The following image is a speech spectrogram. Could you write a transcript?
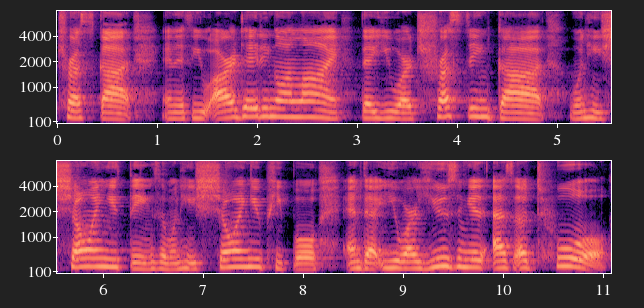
trust God. And if you are dating online, that you are trusting God when He's showing you things and when He's showing you people, and that you are using it as a tool.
